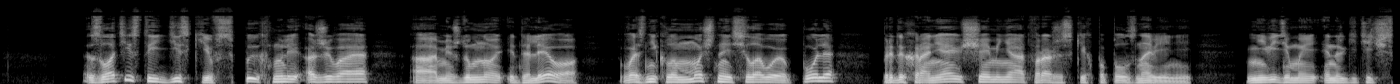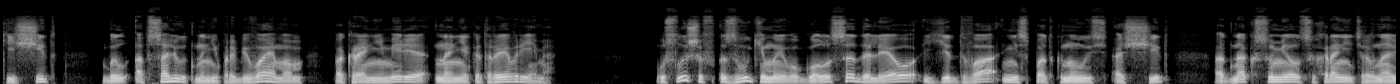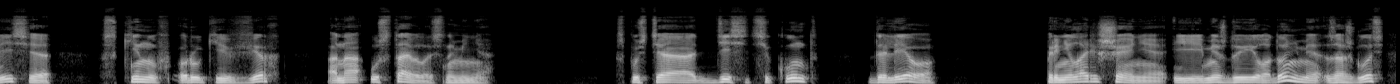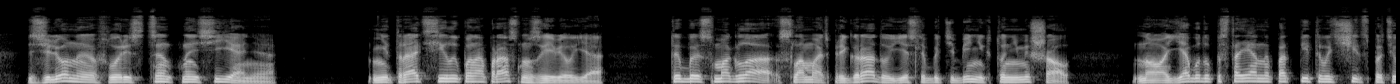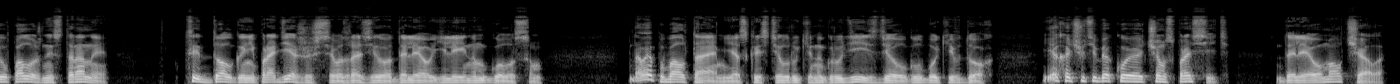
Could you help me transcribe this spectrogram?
Золотистые диски вспыхнули, оживая, а между мной и Делео возникло мощное силовое поле, предохраняющее меня от вражеских поползновений. Невидимый энергетический щит был абсолютно непробиваемым, по крайней мере, на некоторое время. Услышав звуки моего голоса, Делео едва не споткнулась о щит, однако сумела сохранить равновесие, вскинув руки вверх, она уставилась на меня. Спустя десять секунд Делео приняла решение, и между ее ладонями зажглось зеленое флуоресцентное сияние. «Не трать силы понапрасну», — заявил я. «Ты бы смогла сломать преграду, если бы тебе никто не мешал но я буду постоянно подпитывать щит с противоположной стороны». «Ты долго не продержишься», — возразила Делео елейным голосом. «Давай поболтаем», — я скрестил руки на груди и сделал глубокий вдох. «Я хочу тебя кое о чем спросить». Делео молчала.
